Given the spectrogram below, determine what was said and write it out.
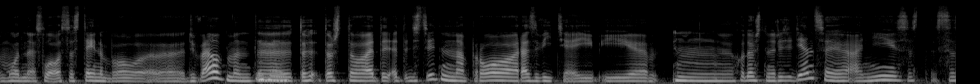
модное слово sustainable development, mm-hmm. то, то, что это, это действительно про развитие, и, и художественные резиденции, они со, со,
